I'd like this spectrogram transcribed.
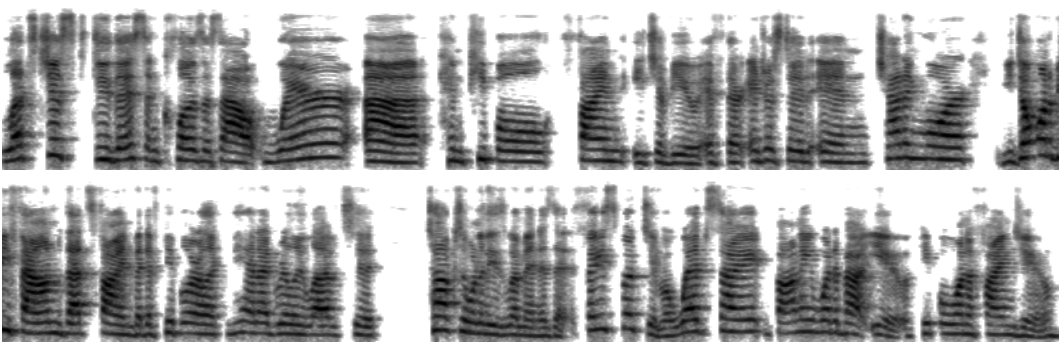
let's just do this and close us out. Where uh, can people find each of you if they're interested in chatting more? If you don't want to be found, that's fine. But if people are like, man, I'd really love to talk to one of these women, is it Facebook? Do you have a website? Bonnie, what about you? If people want to find you,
